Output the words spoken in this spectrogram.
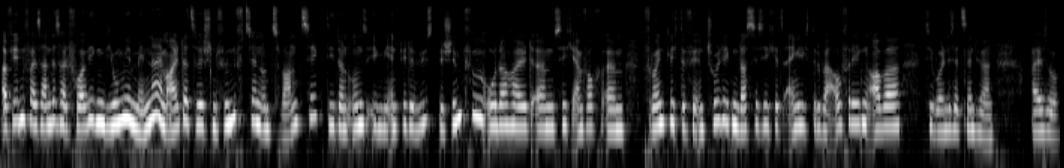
Auf jeden Fall sind das halt vorwiegend junge Männer im Alter zwischen 15 und 20, die dann uns irgendwie entweder wüst beschimpfen oder halt ähm, sich einfach ähm, freundlich dafür entschuldigen, dass sie sich jetzt eigentlich darüber aufregen, aber sie wollen das jetzt nicht hören. Also,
